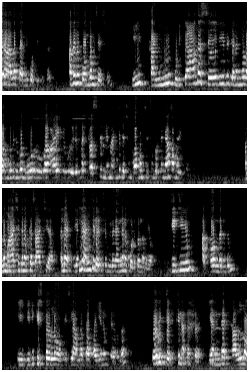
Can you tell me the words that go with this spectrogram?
ഒരാളെ തല്ലി പൊട്ടിച്ചിട്ട് അതിന് കോമ്പൻസേഷൻ ഈ കഞ്ഞി കുടിക്കാതെ സേവ് ചെയ്ത് ജനങ്ങൾ അമ്പത് രൂപ നൂറ് രൂപ ആയിരം രൂപ ഇടുന്ന ട്രസ്റ്റിൽ നിന്ന് അഞ്ച് ലക്ഷം കോമ്പൻസേഷൻ കൊടുക്കാൻ ഞാൻ സമ്മതിക്കുന്നു അന്ന് മാഷിദിനൊക്കെ സാക്ഷിയാണ് അല്ലെ? ഈ അഞ്ച് ലക്ഷം ഇവരെങ്ങനെ കൊടുത്തെന്നറിയോ? ജിജിയും അക്കൗണ്ടന്റും ഈ ജിജിക്ക് ഇഷ്ടമുള്ള ഓഫീസിലെ അന്നത്തെ പയ്യനും ചേർന്ന് ഒരു ചെക്കിനകത്ത് എന്റെ കള്ളോ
